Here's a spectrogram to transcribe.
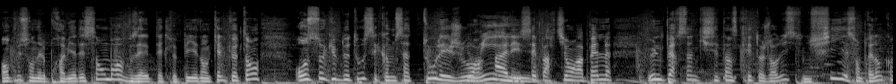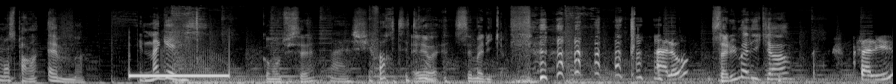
En plus, on est le 1er décembre. Vous allez peut-être le payer dans quelques temps. On s'occupe de tout. C'est comme ça tous les jours. Oui. Allez, c'est parti. On rappelle une personne qui s'est inscrite aujourd'hui. C'est une fille et son prénom commence par un M. C'est Magali. Comment tu sais? Je suis forte, c'est tout. Eh ouais, c'est Malika. Allô? Salut Malika. Salut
